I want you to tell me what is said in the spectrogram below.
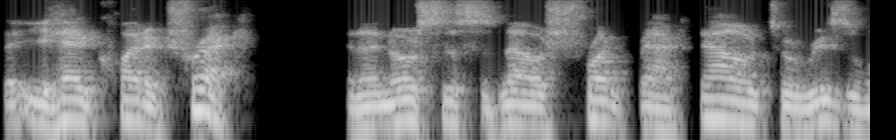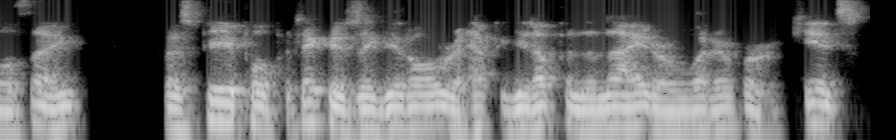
that you had quite a trek. And I noticed this is now shrunk back down to a reasonable thing because people, particularly as they get older, have to get up in the night or whatever. Kids,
